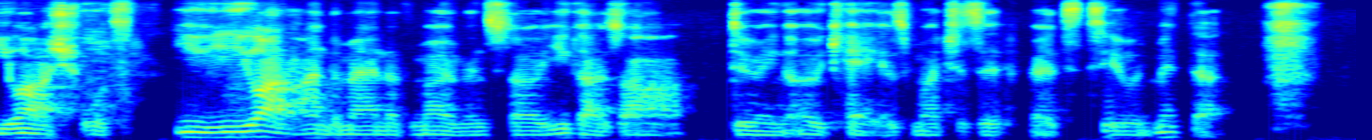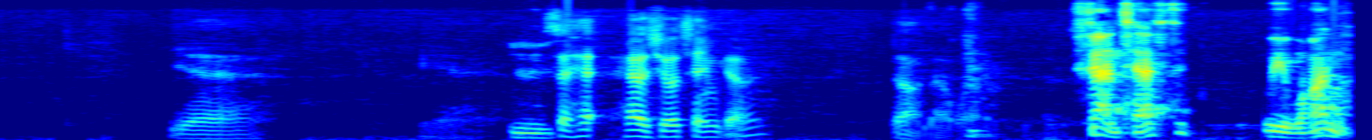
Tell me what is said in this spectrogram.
you are short, you you are undermanned at the moment, so you guys are doing okay. As much as it hurts to admit that. yeah. Yeah. Mm. So h- how's your team going? No, no, wait. Fantastic. We won.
